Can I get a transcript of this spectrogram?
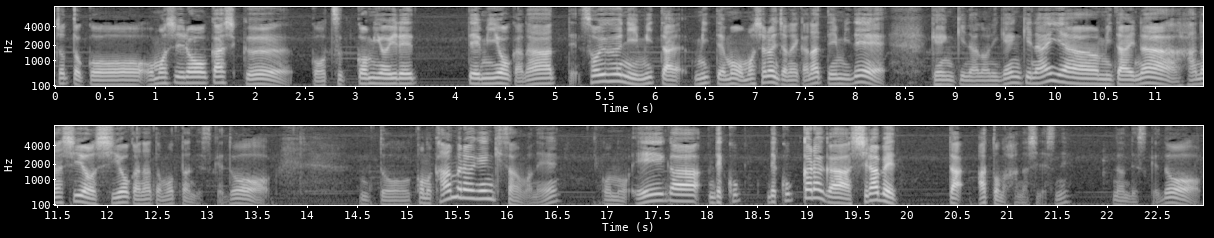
ちょっとこう、面白おかしく、こう、ツッコミを入れてみようかなって、そういう風に見た、見ても面白いんじゃないかなって意味で、元気なのに元気ないやん、みたいな話をしようかなと思ったんですけど、うんと、この河村元気さんはね、この映画、で、こ、で、こっからが調べた後の話ですね。なんですけど、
